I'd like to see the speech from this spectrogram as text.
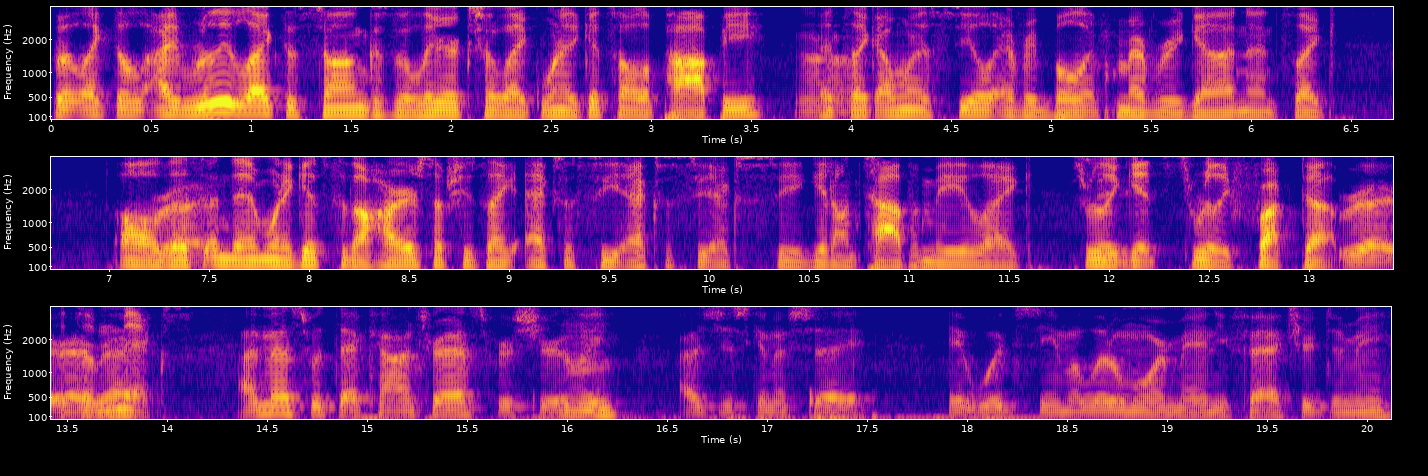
But like the I really like the song because the lyrics are like when it gets all the poppy, Uh-huh. it's like I want to steal every bullet from every gun, and it's like all this, and then when it gets to the harder stuff, she's like ecstasy, ecstasy, ecstasy, get on top of me, like it's really gets really fucked up. Right, It's a right, right. mix. I mess with that contrast for surely. Mm-hmm. I was just gonna say it would seem a little more manufactured to me,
